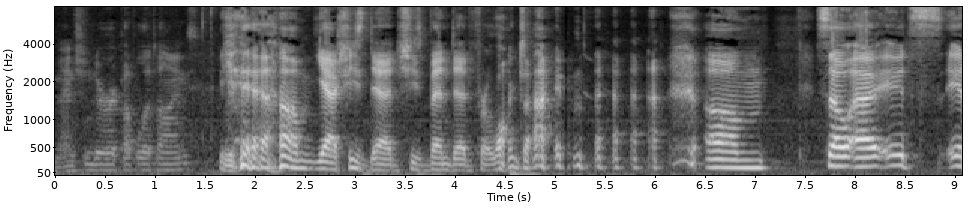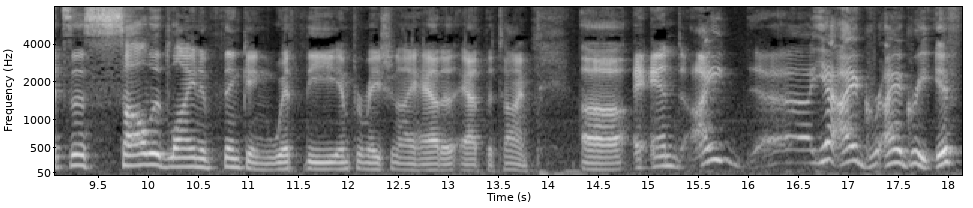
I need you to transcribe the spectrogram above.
mentioned her a couple of times. Yeah, um, yeah, she's dead. She's been dead for a long time. um, so uh, it's it's a solid line of thinking with the information I had a- at the time, uh, and I, uh, yeah, I agree. I agree. If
